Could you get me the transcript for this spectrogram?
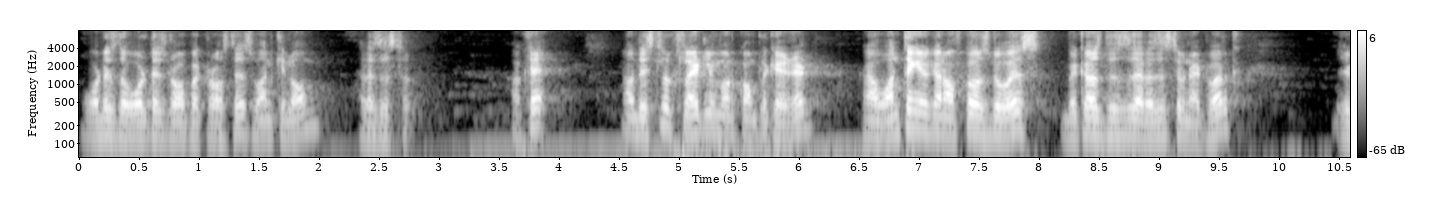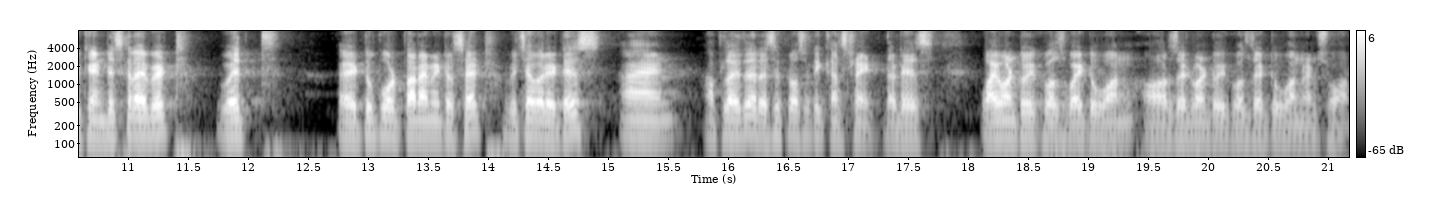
what is the voltage drop across this 1 kilo ohm resistor. Okay. Now, this looks slightly more complicated. Now, one thing you can of course do is because this is a resistive network, you can describe it with a 2 port parameter set whichever it is and apply the reciprocity constraint that is y 1 2 equals y 2 1 or z 1 2 equals z 2 1 and so on.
